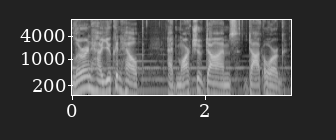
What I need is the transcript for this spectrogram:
Learn how you can help at marchofdimes.org.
